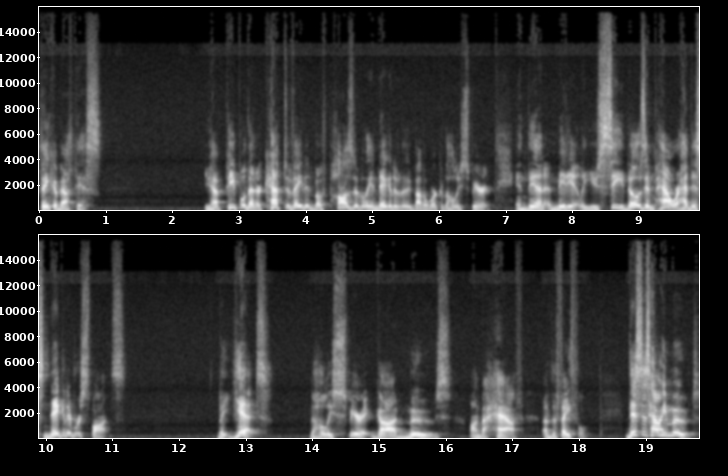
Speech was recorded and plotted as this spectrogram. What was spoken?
Think about this. You have people that are captivated both positively and negatively by the work of the Holy Spirit. And then immediately you see those in power had this negative response. But yet, the Holy Spirit, God, moves on behalf of the faithful. This is how He moved.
